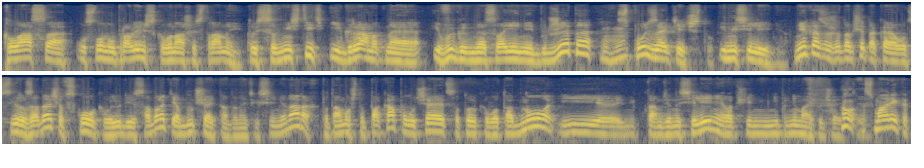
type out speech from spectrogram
класса условно-управленческого нашей страны. То есть, совместить и грамотное, и выгодное освоение бюджета Мгм. с пользой отечеству и населению. Мне кажется, что это вообще такая вот сверхзадача в Сколково людей собрать и обучать надо на этих семинарах, потому что пока получается только вот одно, и там, где население вообще не принимает участие. Ну, смотри, как,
